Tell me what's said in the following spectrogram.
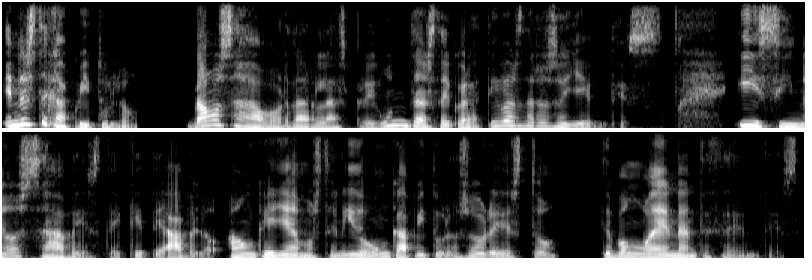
En este capítulo vamos a abordar las preguntas decorativas de los oyentes. Y si no sabes de qué te hablo, aunque ya hemos tenido un capítulo sobre esto, te pongo en antecedentes.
